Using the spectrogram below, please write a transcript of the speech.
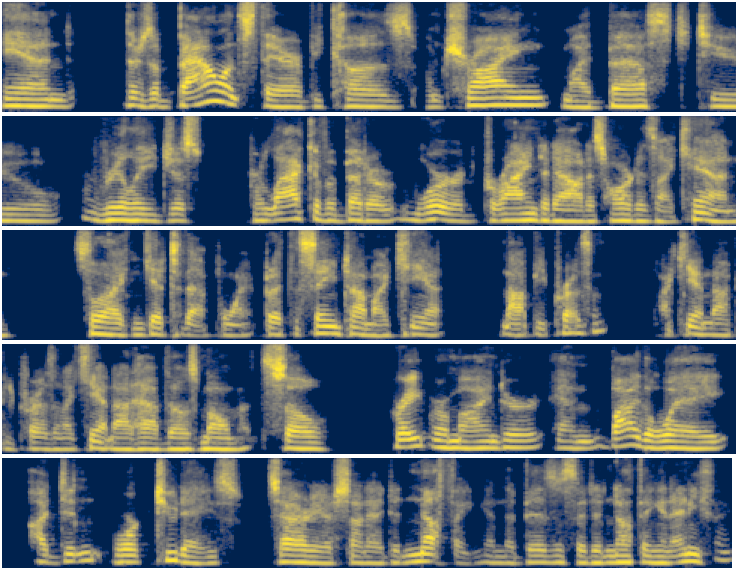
And there's a balance there because I'm trying my best to really just, for lack of a better word, grind it out as hard as I can so that I can get to that point. But at the same time, I can't not be present. I can't not be present. I can't not have those moments. So great reminder. And by the way, I didn't work two days, Saturday or Sunday. I did nothing in the business. I did nothing in anything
